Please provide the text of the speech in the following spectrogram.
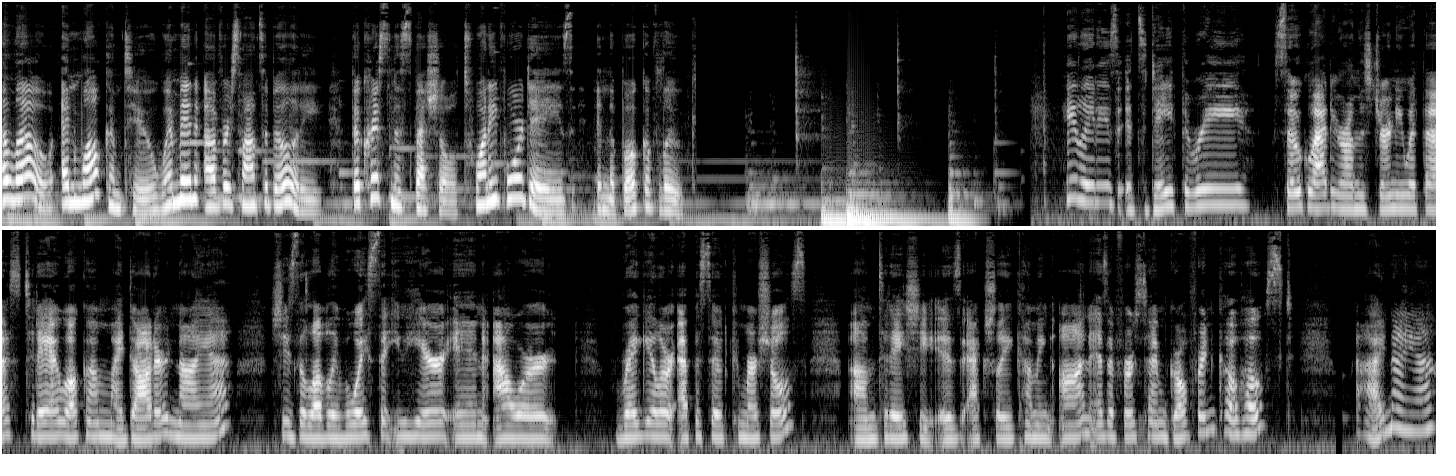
Hello, and welcome to Women of Responsibility, the Christmas special 24 days in the book of Luke. Hey, ladies, it's day three. So glad you're on this journey with us. Today, I welcome my daughter, Naya. She's the lovely voice that you hear in our regular episode commercials. Um, today, she is actually coming on as a first time girlfriend co host. Hi, Naya.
